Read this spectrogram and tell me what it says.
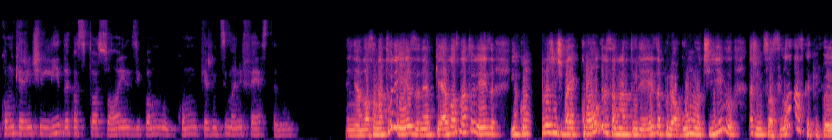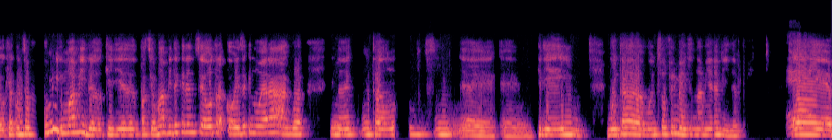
como que a gente lida com as situações e como, como que a gente se manifesta, né? Sim, a nossa natureza, né? Porque é a nossa natureza. E quando a gente vai contra essa natureza por algum motivo, a gente só se lasca, que foi o que aconteceu comigo uma vida. Eu queria, passei uma vida querendo ser outra coisa que não era água, né? Então, é, é, criei muita, muito sofrimento na minha vida. É, é,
